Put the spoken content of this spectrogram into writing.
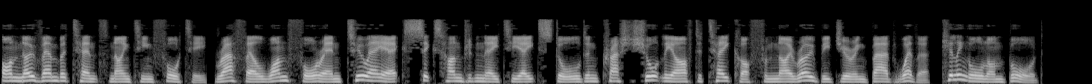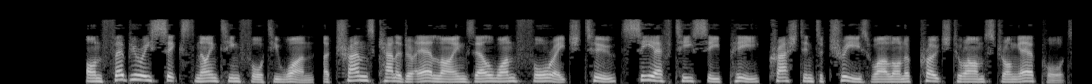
On November 10, 1940, RAF L-14N2AX-688 stalled and crashed shortly after takeoff from Nairobi during bad weather, killing all on board. On February 6, 1941, a Trans-Canada Airlines L-14H2 CFTCP crashed into trees while on approach to Armstrong Airport,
